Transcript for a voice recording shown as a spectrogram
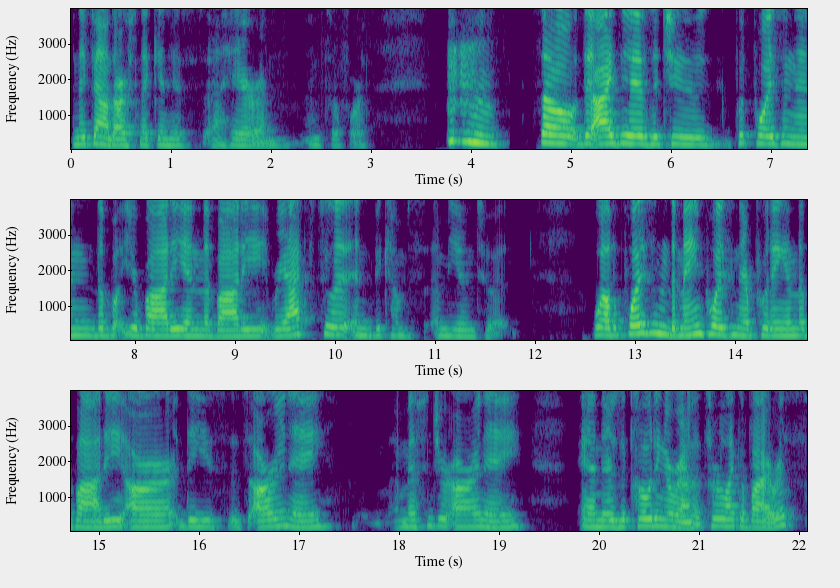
And they found arsenic in his uh, hair and, and so forth. so, the idea is that you put poison in the, your body and the body reacts to it and becomes immune to it. Well, the poison, the main poison they're putting in the body are these, it's RNA, messenger RNA, and there's a coating around it, sort of like a virus.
